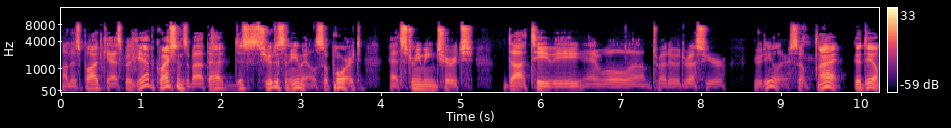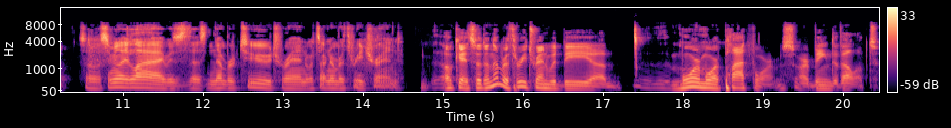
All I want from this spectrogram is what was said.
on this podcast. But if you have questions about that, just shoot us an email support at streamingchurch.tv, and we'll uh, try to address your your deal there. So, all right, good deal. So simulated live is the number two trend. What's our number three trend? Okay, so the number three trend would be um, more and more platforms are being developed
